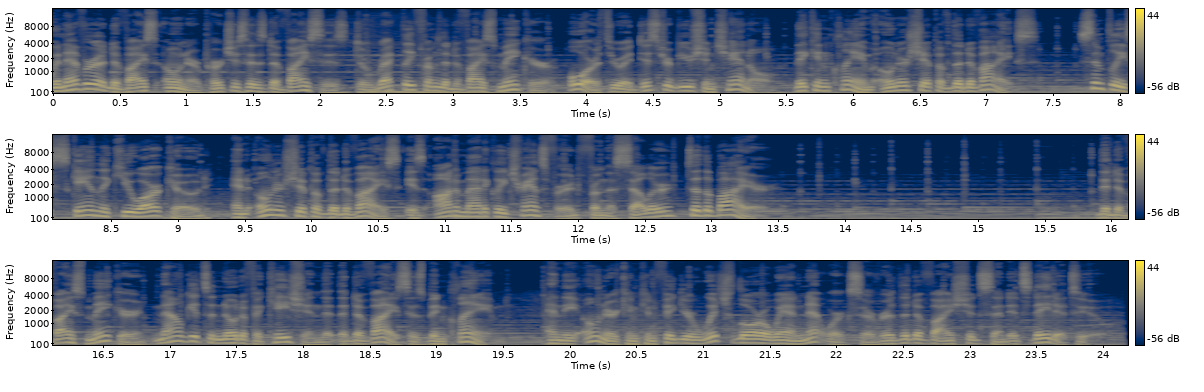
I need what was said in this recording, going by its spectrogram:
Whenever a device owner purchases devices directly from the device maker or through a distribution channel, they can claim ownership of the device Simply scan the QR code and ownership of the device is automatically transferred from the seller to the buyer. The device maker now gets a notification that the device has been claimed, and the owner can configure which LoRaWAN network server the device should send its data to.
